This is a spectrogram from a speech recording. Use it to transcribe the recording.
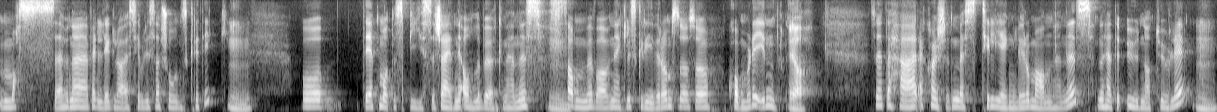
masse Hun er veldig glad i sivilisasjonskritikk. Mm. Og det på en måte spiser seg inn i alle bøkene hennes. Samme hva hun egentlig skriver om, så, så kommer det inn. Ja. Så dette her er kanskje den mest tilgjengelige romanen hennes. Den heter 'Unaturlig' Mhm.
